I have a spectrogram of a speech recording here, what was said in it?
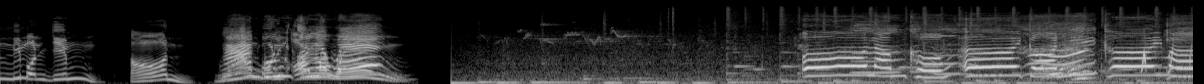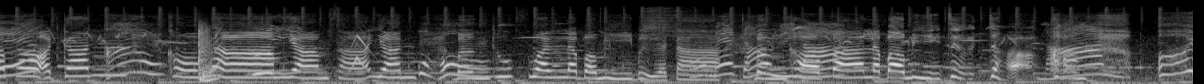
นนิมนต์ยิ้ม ตอน งานบุญอลเวง โอ้ลำโขงเอ้ยก่อนนี้เคยมาพอดกันโขงงามยามสายันเบิ่งทุกวันและบ่มีเบื่อตา โอ้แม่เจ้าเบิ่งลีขอบลาฟ้าและบ่มีจืดจางนั่น โอ้ย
